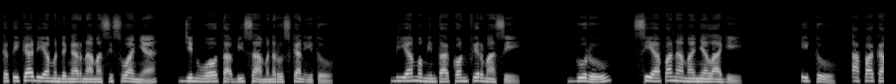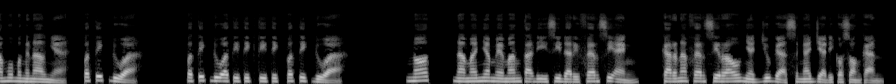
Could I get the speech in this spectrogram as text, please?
Ketika dia mendengar nama siswanya, Jinwo tak bisa meneruskan itu. Dia meminta konfirmasi. Guru, siapa namanya lagi? Itu, apa kamu mengenalnya? Petik 2. Petik 2 titik titik petik 2. Not, namanya memang tak diisi dari versi Eng, karena versi raw-nya juga sengaja dikosongkan.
